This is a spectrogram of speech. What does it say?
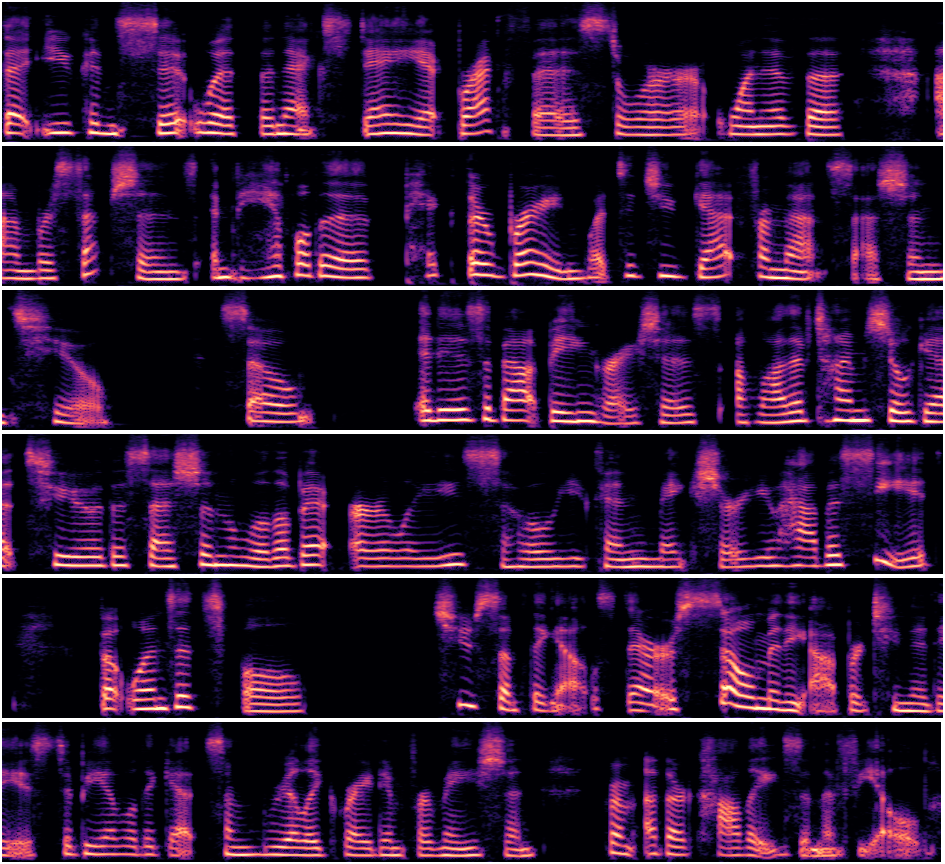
that you can sit with the next day at breakfast or one of the um, receptions and be able to pick their brain. What did you get from that session, too? So it is about being gracious. A lot of times you'll get to the session a little bit early so you can make sure you have a seat. But once it's full, choose something else. There are so many opportunities to be able to get some really great information from other colleagues in the field.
